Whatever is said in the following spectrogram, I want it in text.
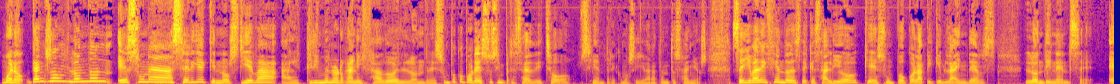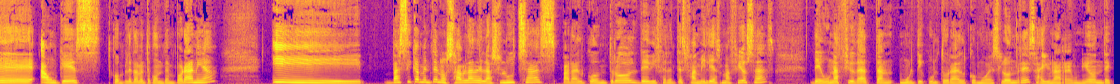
Bueno, Gangs of London es una serie que nos lleva al crimen organizado en Londres. Un poco por eso siempre se ha dicho, siempre, como si llevara tantos años, se lleva diciendo desde que salió que es un poco la Peaky Blinders londinense. Eh, aunque es completamente contemporánea. Y básicamente nos habla de las luchas para el control de diferentes familias mafiosas de una ciudad tan multicultural como es Londres. Hay una reunión de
